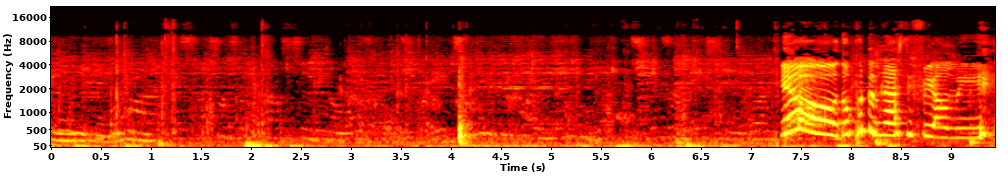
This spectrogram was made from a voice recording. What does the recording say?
Ew, don't put them nasty feet on me.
